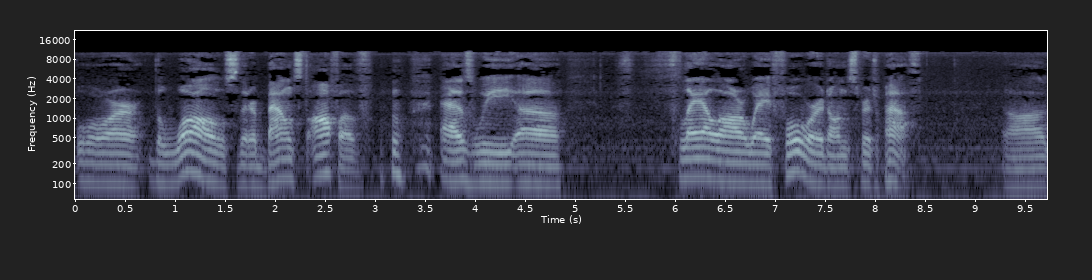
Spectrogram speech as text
or the walls that are bounced off of as we uh, flail our way forward on the spiritual path. Uh,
